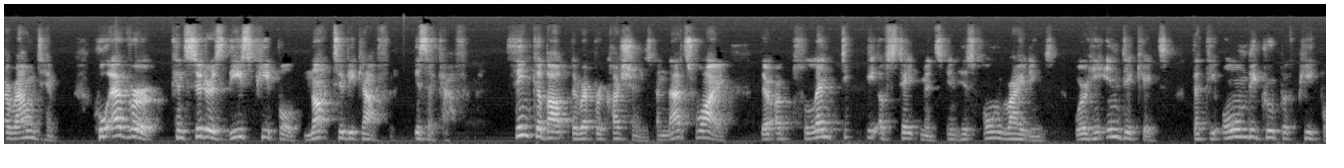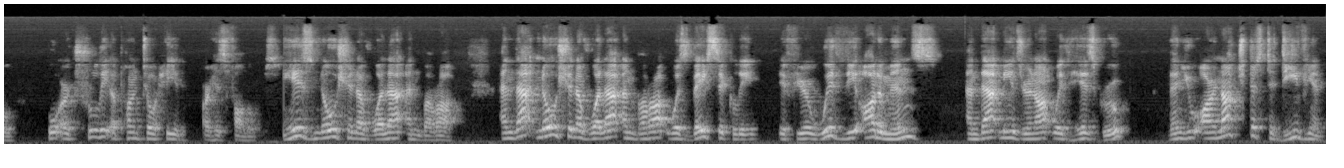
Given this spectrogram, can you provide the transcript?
around him. Whoever considers these people not to be kafir is a kafir. Think about the repercussions. And that's why there are plenty of statements in his own writings where he indicates that the only group of people who are truly upon Tawheed are his followers. His notion of wala and bara. And that notion of wala and bara was basically if you're with the Ottomans, and that means you're not with his group, then you are not just a deviant,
